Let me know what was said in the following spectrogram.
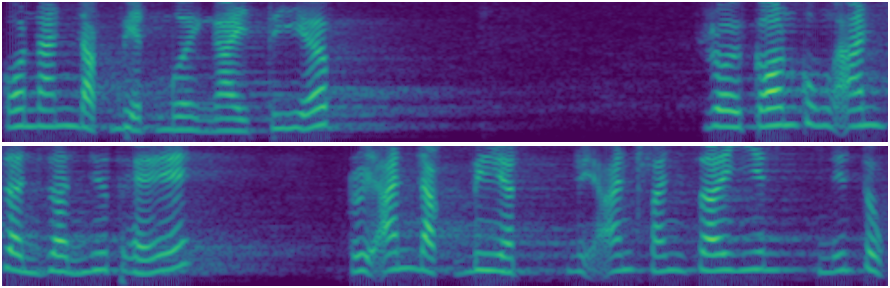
Con ăn đặc biệt 10 ngày tiếp. Rồi con cũng ăn dần dần như thế. Rồi ăn đặc biệt rồi ăn ranh dây liên, liên tục.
